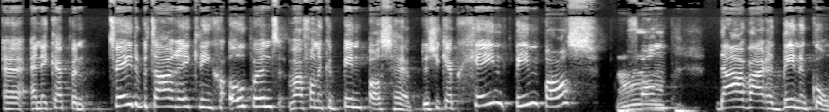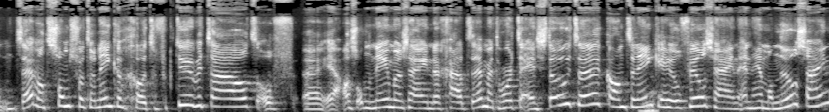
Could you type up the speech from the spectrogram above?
Eh, en ik heb een tweede betaalrekening geopend waarvan ik een pinpas heb. Dus ik heb geen pinpas Ah. van daar waar het binnenkomt. Hè? Want soms wordt er in één keer een grote factuur betaald. Of eh, ja, als ondernemer zijn, dan gaat het met horten en stoten. Kan het in één keer heel veel zijn en helemaal nul zijn.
